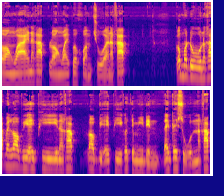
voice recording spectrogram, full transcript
ลองไว้นะครับ ลองไว้เพื่อความชัวร์นะครับ ก็มาดูนะครับในรอบ VIP นะครับ รอบ VIP ก็จะมีเด่นได้ได้ศูนย์นะครับ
